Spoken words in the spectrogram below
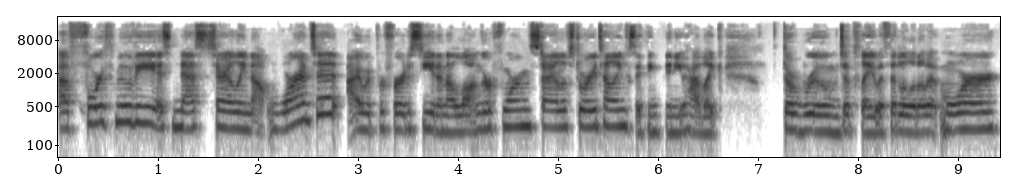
a fourth movie is necessarily not warranted. I would prefer to see it in a longer form style of storytelling because I think then you have like the room to play with it a little bit more.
